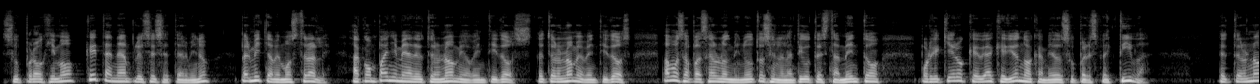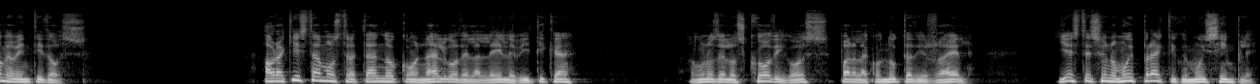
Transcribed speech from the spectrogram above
su prójimo? ¿Qué tan amplio es ese término? Permítame mostrarle. Acompáñeme a Deuteronomio 22. Deuteronomio 22. Vamos a pasar unos minutos en el Antiguo Testamento porque quiero que vea que Dios no ha cambiado su perspectiva. Deuteronomio 22. Ahora aquí estamos tratando con algo de la ley levítica, algunos de los códigos para la conducta de Israel. Y este es uno muy práctico y muy simple.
